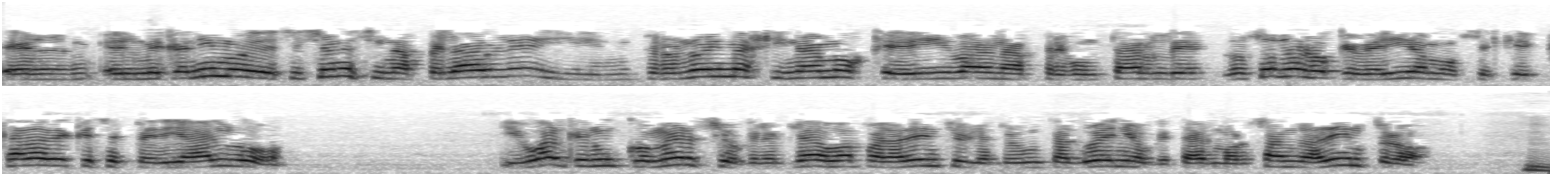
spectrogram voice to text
el, el mecanismo de decisión es inapelable, y, pero no imaginamos que iban a preguntarle. Nosotros lo que veíamos es que cada vez que se pedía algo, igual que en un comercio, que el empleado va para adentro y le pregunta al dueño que está almorzando adentro, Mm.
